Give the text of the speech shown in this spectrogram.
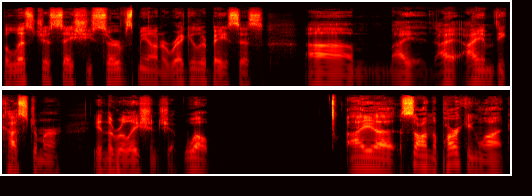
but let's just say she serves me on a regular basis. Um, I, I, I am the customer in the relationship. Well, I uh, saw in the parking lot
